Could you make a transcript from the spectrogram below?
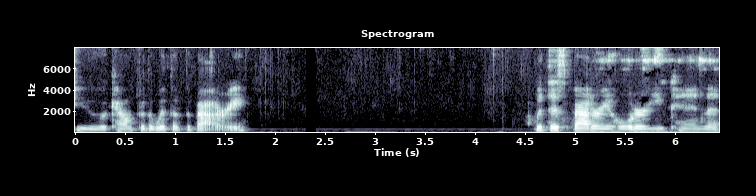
To account for the width of the battery. With this battery holder, you can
